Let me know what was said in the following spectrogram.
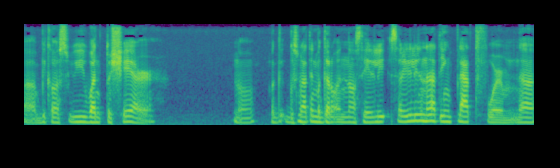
uh, because we want to share. No? mag, gusto natin magkaroon ng sarili, sarili na nating platform na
